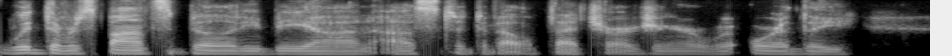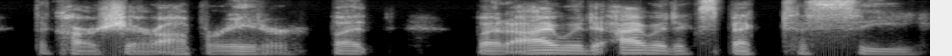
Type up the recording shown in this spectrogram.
would the responsibility be on us to develop that charging or or the the car share operator? But but i would i would expect to see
